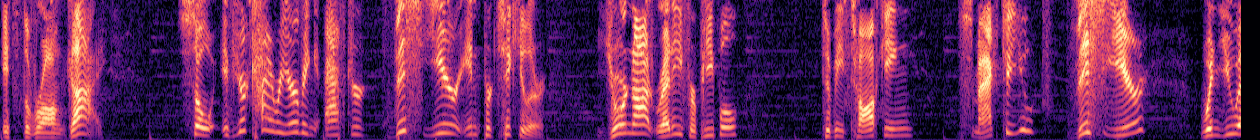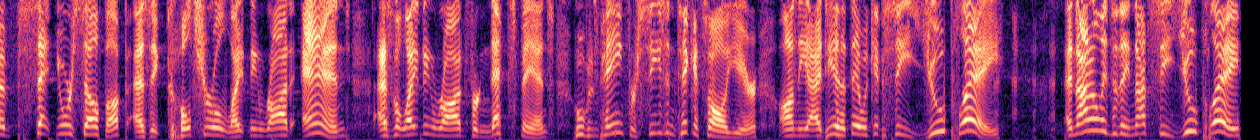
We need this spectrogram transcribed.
it's the wrong guy. So if you're Kyrie Irving after this year in particular, you're not ready for people to be talking smack to you this year when you have set yourself up as a cultural lightning rod and as the lightning rod for Nets fans who've been paying for season tickets all year on the idea that they would get to see you play. And not only do they not see you play,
